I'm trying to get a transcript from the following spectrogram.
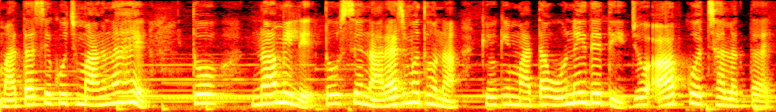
माता से कुछ मांगना है? तो ना मिले तो उससे नाराज़ मत होना, क्योंकि माता वो नहीं देती जो आपको अच्छा लगता है,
